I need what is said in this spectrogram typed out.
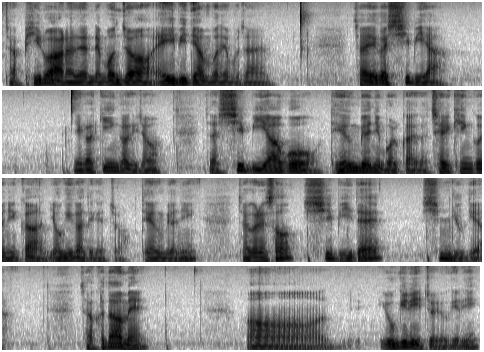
자, B로 알아야 되는데 먼저 ABD 한번 해 보자. 자, 얘가 12야. 얘가 끼인 각이죠. 자, 12하고 대응변이 뭘까? 요 제일 긴 거니까 여기가 되겠죠. 대응변이. 자, 그래서 12 대 16이야. 자, 그 다음에 어, 요 길이 있죠. 요 길이.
